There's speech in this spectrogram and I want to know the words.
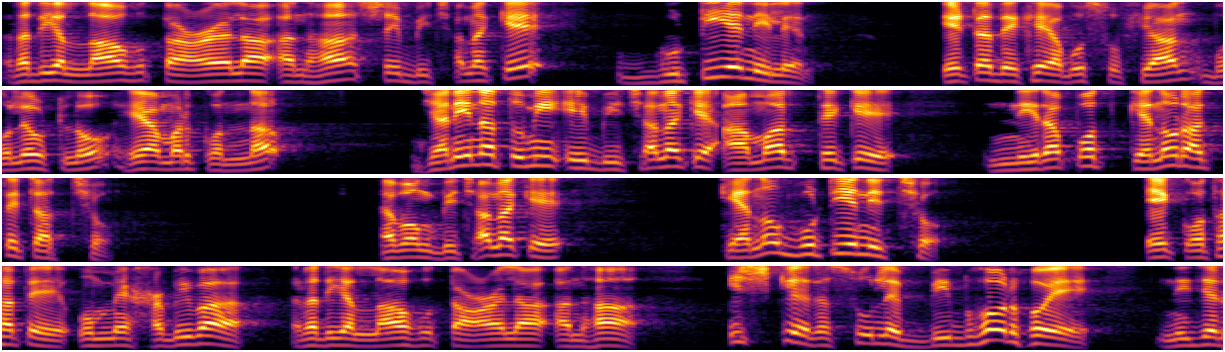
রাদি আল্লাহ তালা আনহা সেই বিছানাকে গুটিয়ে নিলেন। এটা দেখে আবু সুফিয়ান বলে উঠল, হে আমার কন্যা, জানি না তুমি এই বিছানাকে আমার থেকে নিরাপদ কেন রাখতে চাচ্ছ? এবং বিছানাকে কেন গুটিয়ে নিচ্ছ? এ কথাতে উম্মে হাবিবা রাদি আল্লাহ তালা আনহা ইশকে রসুলে বিভোর হয়ে নিজের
